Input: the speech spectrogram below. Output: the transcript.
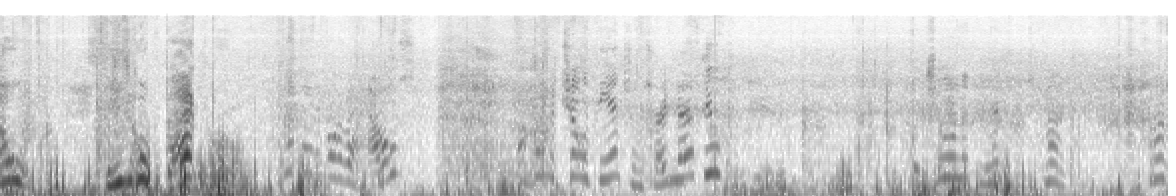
Oh, no, we need to go back, bro. We're not gonna go to the house. We're gonna chill at the entrance, right, Matthew? We're chilling at the entrance. Come on. Come on,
